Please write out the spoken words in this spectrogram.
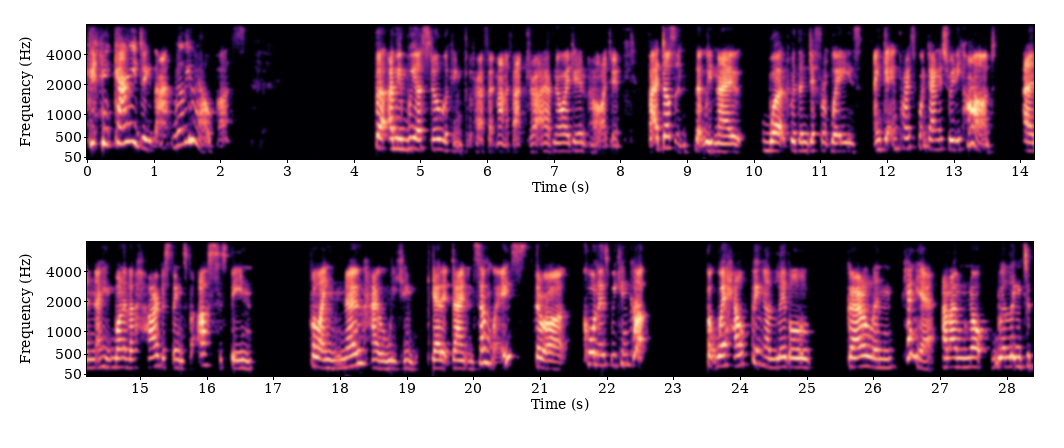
can you do that? Will you help us? But I mean, we are still looking for the perfect manufacturer. I have no idea. Oh, I do. But a dozen that we've now worked with in different ways, and getting price point down is really hard. And I think one of the hardest things for us has been, well, I know how we can get it down in some ways. There are corners we can cut, but we're helping a little girl in Kenya, and I'm not willing to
